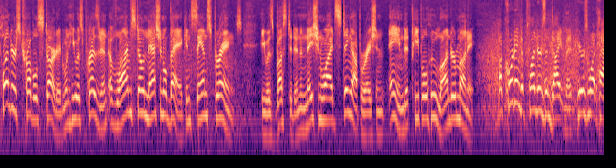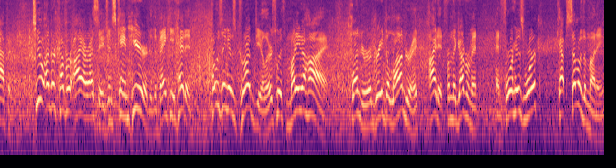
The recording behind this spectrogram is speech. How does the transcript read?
Plender's troubles started when he was president of Limestone National Bank in Sand Springs. He was busted in a nationwide sting operation aimed at people who launder money. According to Plender's indictment, here's what happened. Two undercover IRS agents came here to the bank he headed, posing as drug dealers with money to hide. Plender agreed to launder it, hide it from the government, and for his work, kept some of the money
